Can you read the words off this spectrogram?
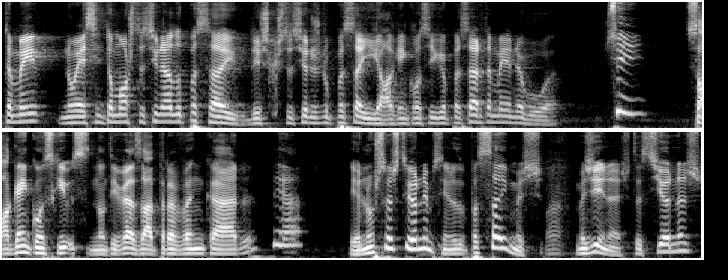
também não é assim tão mal estacionado o passeio. Desde que estacionas no passeio e alguém consiga passar, também é na boa. Sim. Se alguém conseguir, se não estiveres a atravancar, yeah. eu não estaciono em cima do passeio, mas Ah. imagina, estacionas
